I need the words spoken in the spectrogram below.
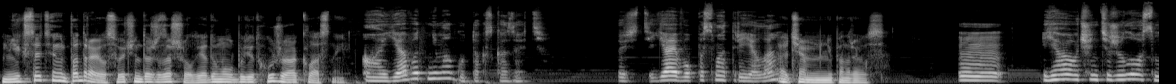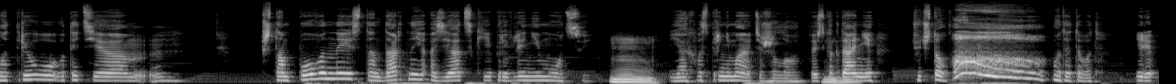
Мне, кстати, понравился, очень даже зашел. Я думал, будет хуже, а классный. А я вот не могу так сказать. То есть я его посмотрела. А чем не понравился? Я очень тяжело смотрю вот эти штампованные стандартные азиатские проявления эмоций. М, Я их воспринимаю тяжело. То есть, Мгм. когда они чуть что, «А!» вот это вот, или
